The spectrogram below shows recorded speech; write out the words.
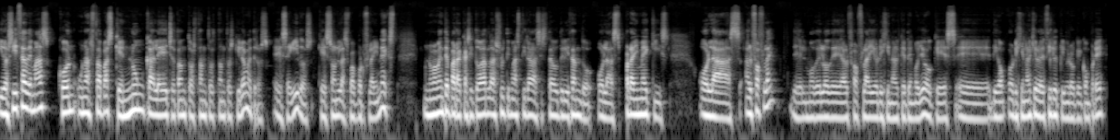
y los hice además con unas zapas que nunca le he hecho tantos, tantos, tantos kilómetros eh, seguidos, que son las Vaporfly Next. Normalmente para casi todas las últimas tiradas he estado utilizando o las Prime X o las AlphaFly, del modelo de AlphaFly original que tengo yo, que es, eh, digo, original quiero decir, el primero que compré,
